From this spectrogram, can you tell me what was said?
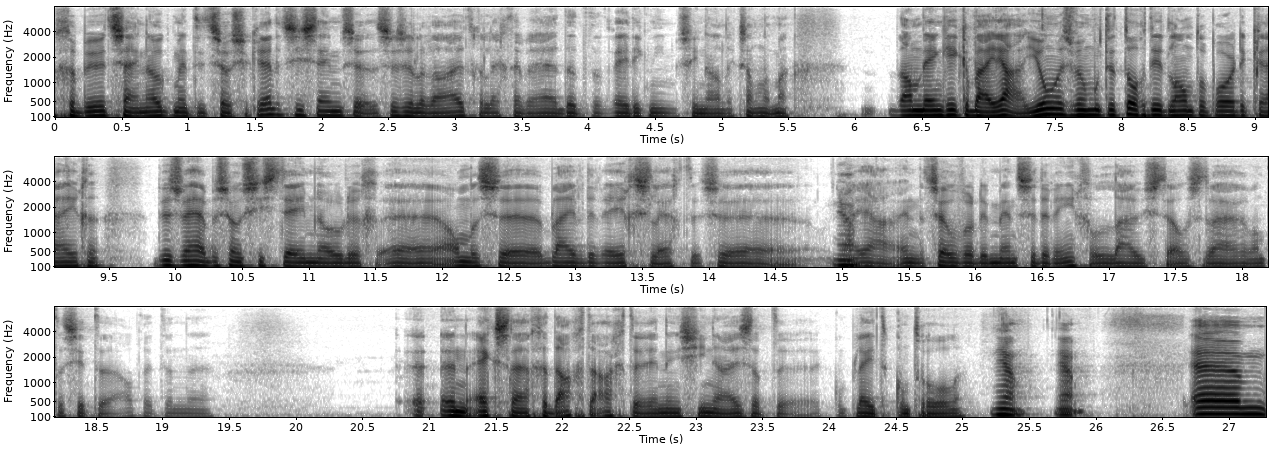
gebeurd zijn, ook met het social credit systeem. Ze, ze zullen wel uitgelegd hebben, hè, dat, dat weet ik niet, misschien Alexander. Maar dan denk ik erbij, ja, jongens, we moeten toch dit land op orde krijgen. Dus we hebben zo'n systeem nodig, eh, anders eh, blijven de wegen slecht. Dus eh, Ja. Nou ja, en zo worden mensen erin geluisterd als het ware. Want er zit altijd een, eh, een extra gedachte achter. En in China is dat complete controle. Ja, ja. Ehm,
